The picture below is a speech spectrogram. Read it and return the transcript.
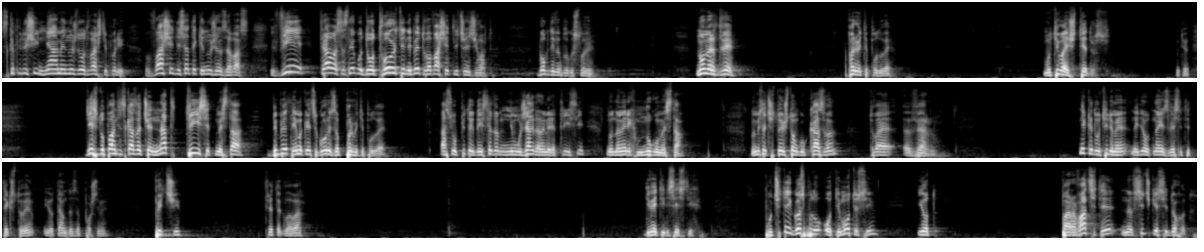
Скъпи души, нямаме нужда от вашите пари. Вашия десятък е нужен за вас. Вие трябва с него да отворите небето във вашия личен живот. Бог да ви благослови. Номер две. Първите плодове. Мотива е щедрост. Мотива. Джеси Допантис казва, че над 30 места в Библията има където се говори за първите плодове. Аз се опитах да изследвам, не можах да намеря 30, но намерих много места. Но мисля, че той, щом го казва, това е верно. Нека да отидем на един от най-известните текстове и оттам да започнем. Притчи, трета глава. Девети и стих. Почитай Господа от имото си и от парваците на всичкия си доход.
